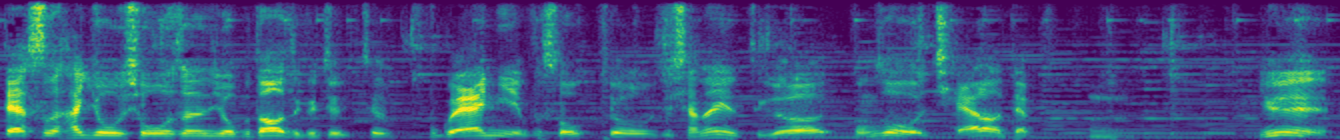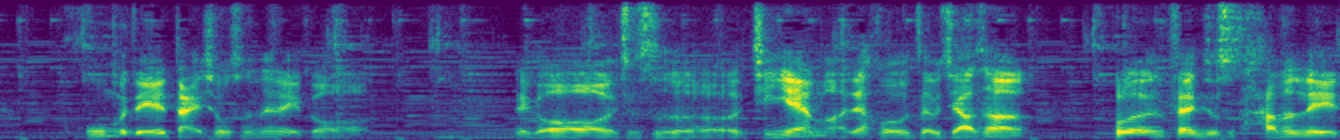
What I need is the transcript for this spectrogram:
但是他约学生约不到，这个就就不管你，无所就就相当于这个工作签了，但嗯，因为我没得带学生的那个那个就是经验嘛，然后再加上可能反正就是他们那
